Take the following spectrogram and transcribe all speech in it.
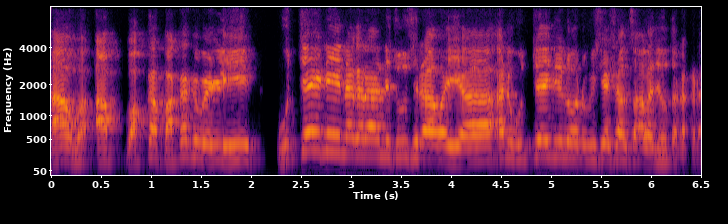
ఆ ఆ ఒక్క పక్కకు వెళ్ళి ఉజ్జయిని నగరాన్ని చూసి రావయ్యా అని ఉజ్జయినిలోని విశేషాలు చాలా చెబుతాడు అక్కడ.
